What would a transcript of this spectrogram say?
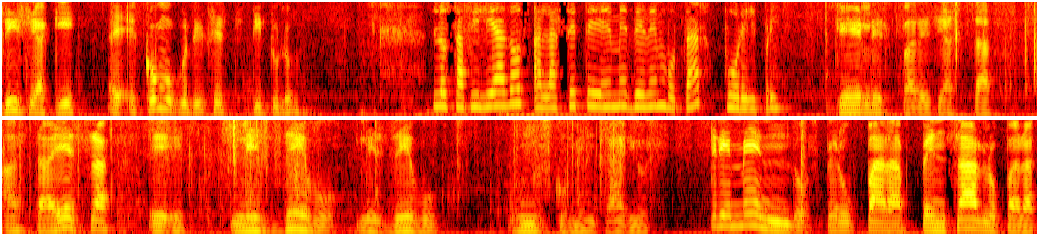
dice aquí, eh, eh, ¿cómo dice este título? Los afiliados a la CTM deben votar por el PRI. ¿Qué les parece hasta hasta esa eh, les debo, les debo unos comentarios tremendos, pero para pensarlo, para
